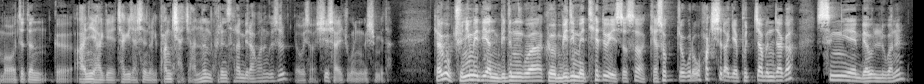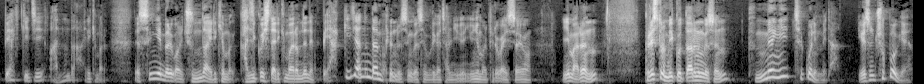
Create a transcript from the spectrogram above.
뭐 어쨌든 그 안이하게 자기 자신을 방치하지 않는 그런 사람이라고 하는 것을 여기서 시사해 주고 있는 것입니다. 결국 주님에 대한 믿음과 그 믿음의 태도에 있어서 계속적으로 확실하게 붙잡은 자가 승리의 멸류관을 빼앗기지 않는다. 이렇게 말합니다. 승리의 멸류관을 준다. 이렇게 가질 것이다. 이렇게 말하면 되는데 빼앗기지 않는다는 표현을 쓴 것을 우리가 잘 유념할 필요가 있어요. 이 말은 그리스도를 믿고 따르는 것은 분명히 특권입니다. 이것은 축복이에요.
